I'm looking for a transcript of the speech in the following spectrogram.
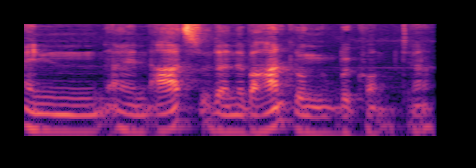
einen, einen Arzt oder eine Behandlung bekommt. Ja.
